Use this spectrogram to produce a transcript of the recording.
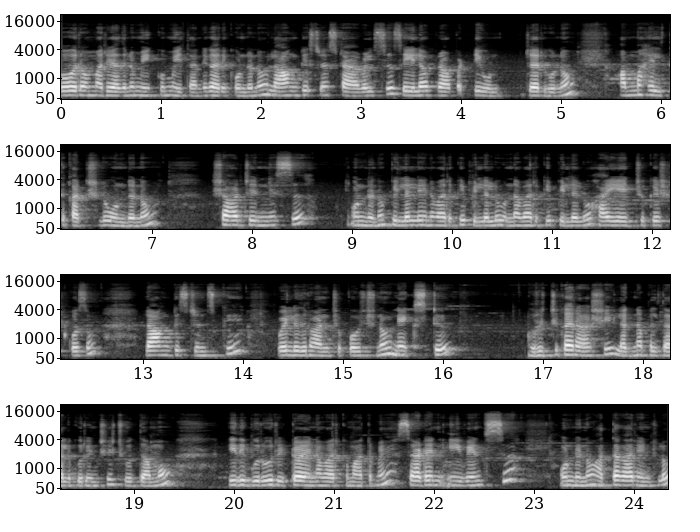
గౌరవ మర్యాదలు మీకు మీ తండ్రి గారికి ఉండును. Long distance travels sale of property జరుగును. అమ్మ హెల్త్ ఖర్చులు ఉండును. షార్ట్ జర్నీస్ ఉండును. పిల్లలు లేని వారికి పిల్లలు ఉన్నవారికి పిల్లలు హై ఎడ్యుకేషన్ కోసం లాంగ్ డిస్టెన్స్కి వెళ్ళదురు అని చెప్పవచ్చును. నెక్స్ట్ వృచ్చిక రాశి లగ్న ఫలితాల గురించి చూద్దాము. ఇది గురువు రిటైర్ అయిన వారికి మాత్రమే. సడన్ ఈవెంట్స్ ఉండును. అత్తగారింట్లో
